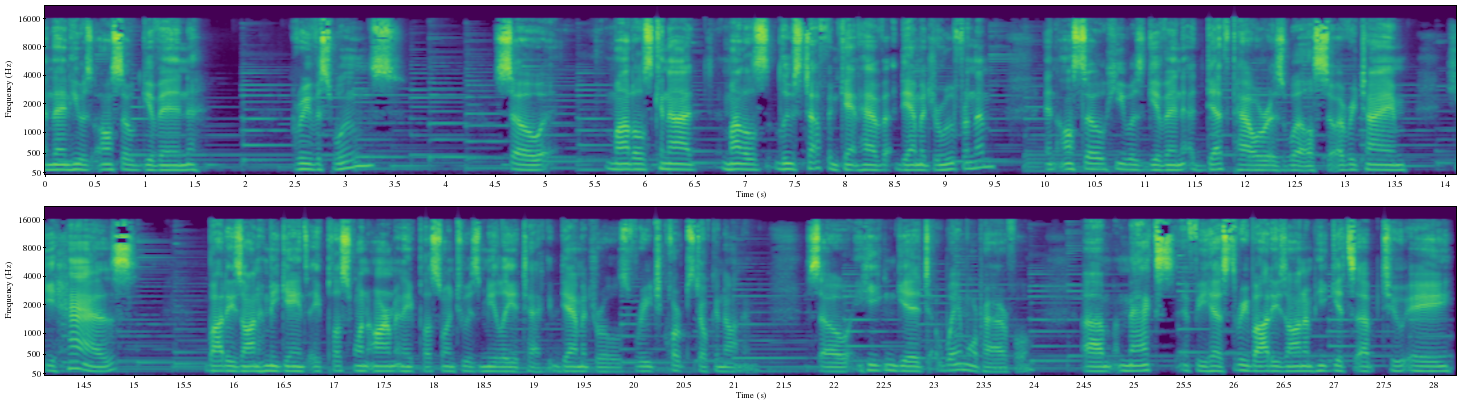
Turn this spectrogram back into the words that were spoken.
And then he was also given grievous wounds. So models cannot models lose tough and can't have damage removed from them. And also he was given a death power as well. So every time he has bodies on him, he gains a plus one arm and a plus one to his melee attack damage rolls for each corpse token on him. So he can get way more powerful. Um, max, if he has three bodies on him, he gets up to a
